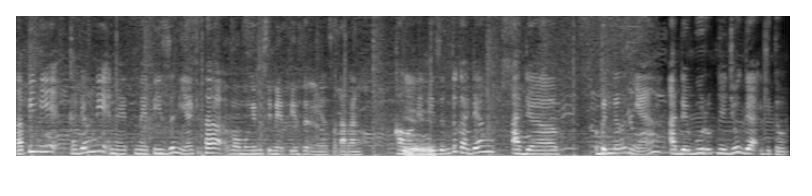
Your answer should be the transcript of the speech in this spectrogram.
Tapi nih kadang nih net- netizen ya kita ngomongin si netizen ya sekarang. Kalau Iya, iya. netizen tuh kadang ada benernya, ada buruknya juga gitu.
